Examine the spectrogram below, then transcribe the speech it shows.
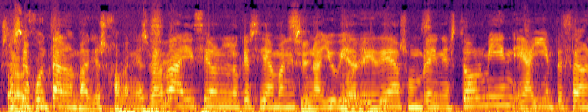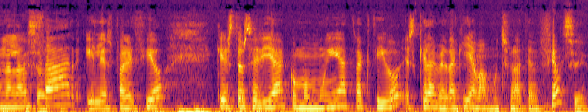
O sea, se juntaron varios jóvenes, ¿verdad? Sí. Hicieron lo que se llaman es una lluvia una de ideas, un sí. brainstorming, y ahí empezaron a lanzar y les pareció que esto sería como muy atractivo. Es que la verdad que llama mucho la atención. Sí.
